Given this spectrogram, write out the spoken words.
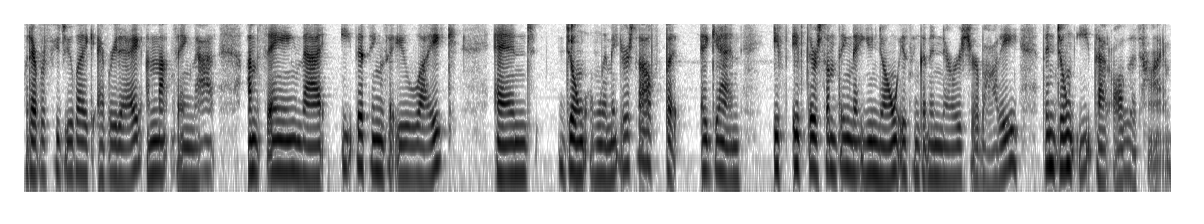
whatever food you like every day. I'm not saying that. I'm saying that eat the things that you like and don't limit yourself. But again, if if there's something that you know isn't going to nourish your body, then don't eat that all the time.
